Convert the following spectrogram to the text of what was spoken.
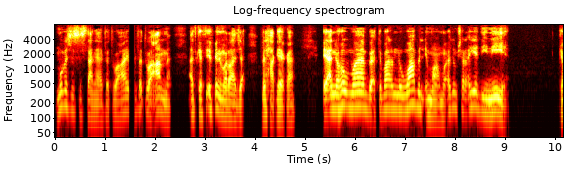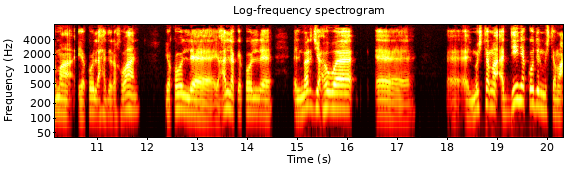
مو بس السيستاني هاي فتوى هاي فتوى عامة. عند كثير من المراجع في الحقيقة. لأنه هم باعتبار نواب الإمام وعندهم شرعية دينية. كما يقول أحد الأخوان يقول آه، يعلق يقول المرجع هو المجتمع الدين يقود المجتمع.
